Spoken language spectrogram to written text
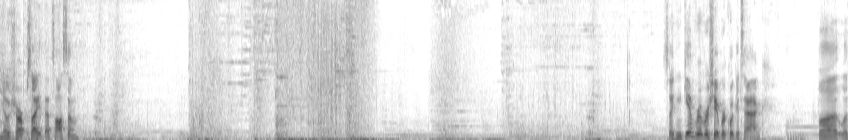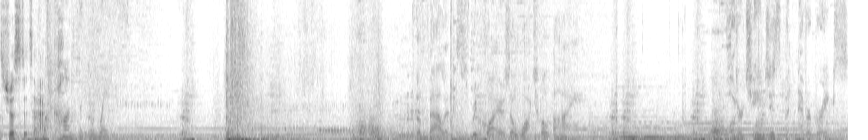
No sharp sight, that's awesome. So I can give River Shaper quick attack, but let's just attack. What conflict awaits? Requires a watchful eye. Water changes but never breaks.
